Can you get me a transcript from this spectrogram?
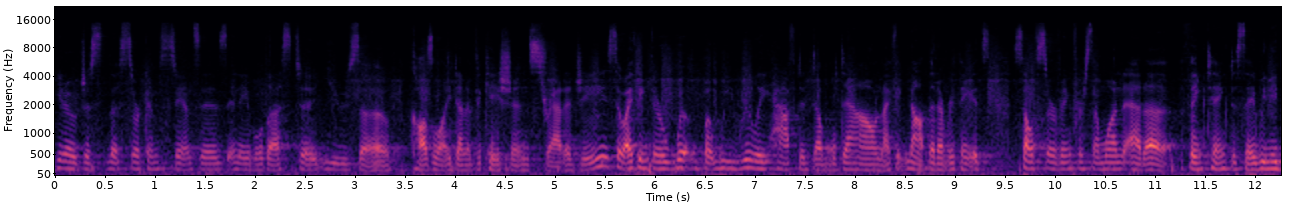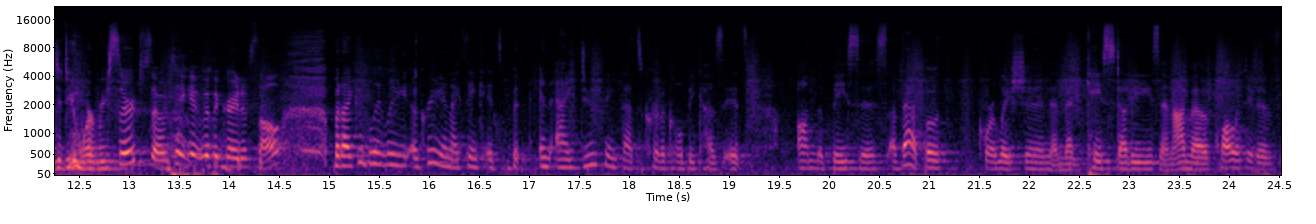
you know, just the circumstances enabled us to use a causal identification strategy. So I think there will, but we really have to double down. I think not that everything, it's self-serving for someone at a think tank to say we need to do more research, so take it with a grain of salt. But I completely agree, and I think it's, but, and I do think that's critical because it's on the basis of that, both correlation and then case studies, and I'm a qualitative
